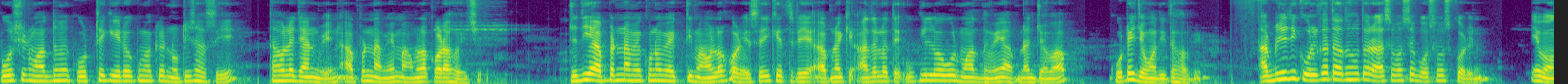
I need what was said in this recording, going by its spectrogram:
পোস্টের মাধ্যমে কোর্ট থেকে এরকম একটা নোটিশ আসে, তাহলে জানবেন আপনার নামে মামলা করা হয়েছে। যদি আপনার নামে কোনো ব্যক্তি মামলা করে, সেই ক্ষেত্রে আপনাকে আদালতে উকিলবাবুর মাধ্যমে আপনার জবাব কোর্টে জমা দিতে হবে। আপনি যদি কলকাতা অথবা তার আশেপাশে বসবাস করেন এবং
